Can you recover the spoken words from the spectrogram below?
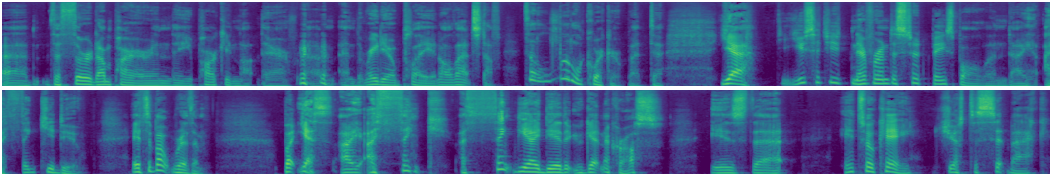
uh, the third umpire in the parking lot there um, and the radio play and all that stuff. It's a little quicker, but uh, yeah, you said you never understood baseball, and I I think you do. It's about rhythm. But yes, I, I think I think the idea that you're getting across is that it's okay just to sit back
